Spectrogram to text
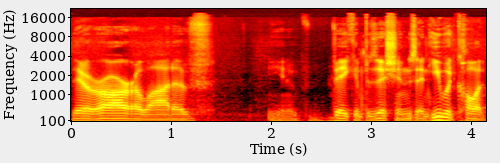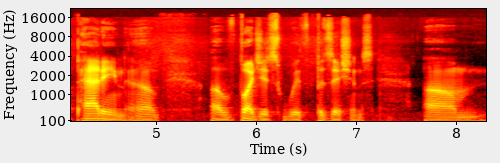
there are a lot of you know vacant positions, and he would call it padding of, of budgets with positions. Um,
